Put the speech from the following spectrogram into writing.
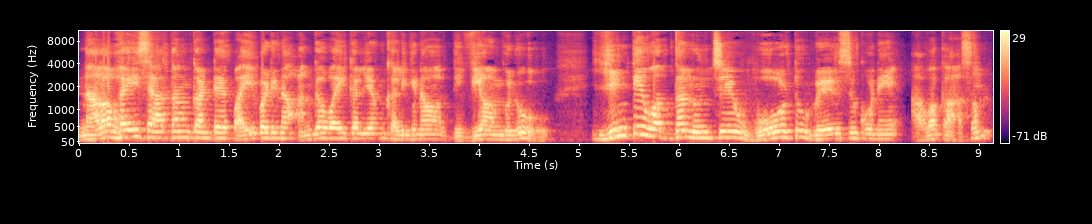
నలభై శాతం కంటే పైబడిన అంగవైకల్యం కలిగిన దివ్యాంగులు ఇంటి వద్ద నుంచే ఓటు వేసుకునే అవకాశం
